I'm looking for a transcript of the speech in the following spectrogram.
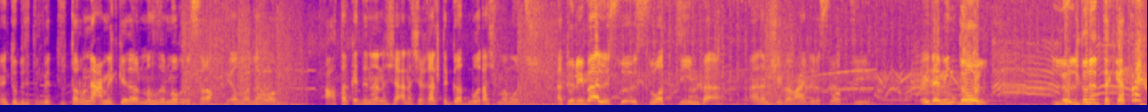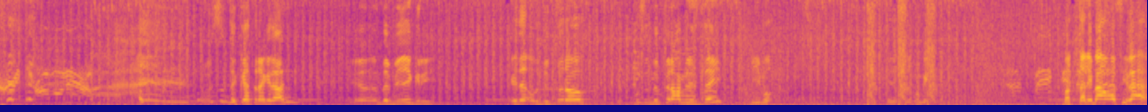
أنتوا بت- بتضطروني أعمل كده المنظر مغري الصراحة. يلا الله اكبر أعتقد إن أنا ش... أنا شغلت ال God mode عشان ما أموتش. هاتوا لي بقى السو... ال SWAT team بقى. أنا مش هيبقى معايا غير ال SWAT team. إيه ده مين دول؟ LOL دول الدكاترة؟ بصوا الدكاترة يا جدعان. ده بيجري. إيه ده والدكتور أهو. بص الدكتور عامل إزاي؟ بيمق. إيه ده بي... بطلي بقى وقفي بقى.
